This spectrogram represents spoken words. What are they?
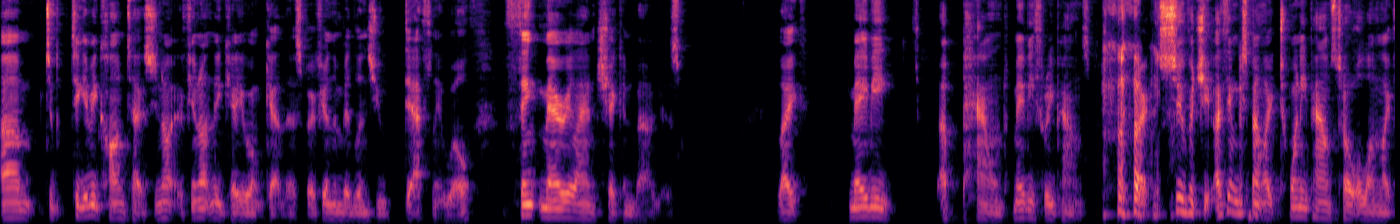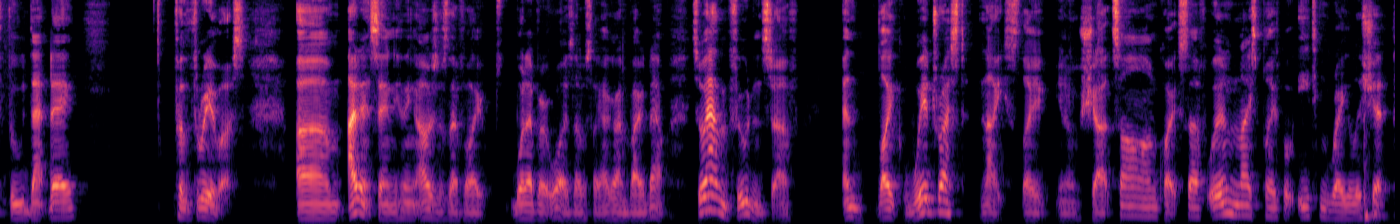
Um, to, to give you context, you're not if you're not in the UK, you won't get this, but if you're in the Midlands, you definitely will. Think Maryland chicken burgers, like maybe a pound, maybe three pounds, like super cheap. I think we spent like twenty pounds total on like food that day for the three of us. Um, I didn't say anything. I was just there for like whatever it was. I was like, I got invited out, so we're having food and stuff and like we're dressed nice, like you know, shirts on, quite stuff. We're in a nice place, but eating regular shit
